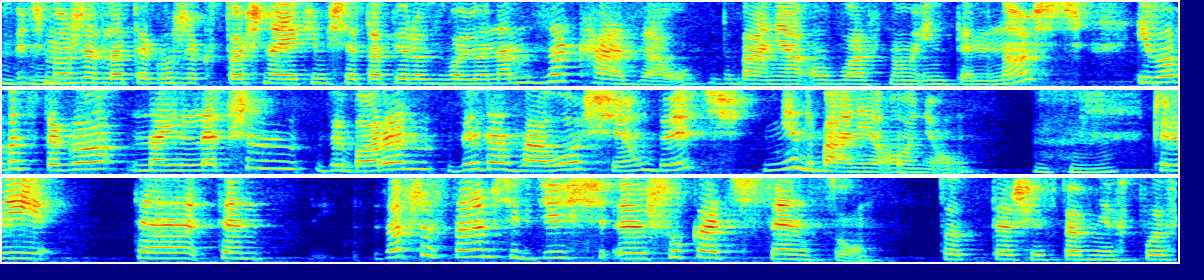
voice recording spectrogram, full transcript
być mhm. może dlatego, że ktoś na jakimś etapie rozwoju nam zakazał dbania o własną intymność, i wobec tego najlepszym wyborem wydawało się być niedbanie o nią. Mhm. Czyli te, ten, zawsze staram się gdzieś e, szukać sensu to też jest pewnie wpływ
